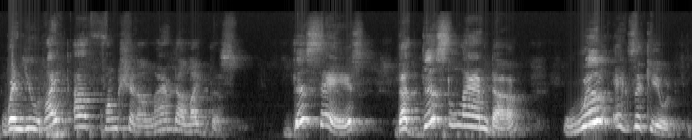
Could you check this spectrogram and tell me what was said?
When you write a function, a lambda like this, this says that this lambda will execute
